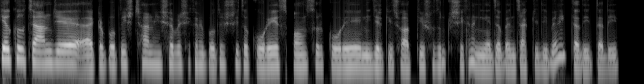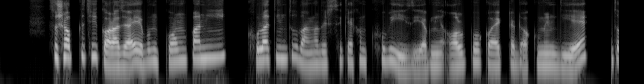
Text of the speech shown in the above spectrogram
কেউ, কেউ চান যে একটা প্রতিষ্ঠান হিসেবে সেখানে প্রতিষ্ঠিত করে, স্পন্সর করে নিজের কিছু আত্মীয় স্বজনকে সেখানে নিয়ে যাবেন, চাকরি দিবেন ইত্যাদি, ইত্যাদি। সো সবকিছুই করা যায় এবং কোম্পানি খোলা কিন্তু বাংলাদেশ থেকে এখন খুবই ইজি। আপনি অল্প কয়েকটা ডকুমেন্ট দিয়ে কিন্তু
